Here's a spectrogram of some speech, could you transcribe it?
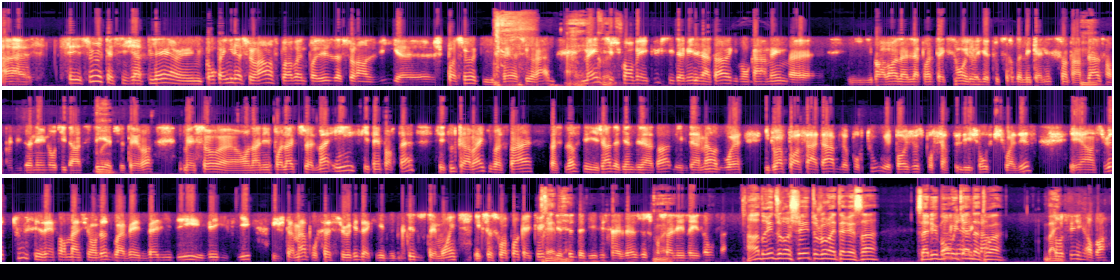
Euh, c'est sûr que si j'appelais une compagnie d'assurance pour avoir une police d'assurance vie, euh, je suis pas sûr qu'il serait assurable. même si je suis convaincu que s'ils deviennent des ils vont quand même euh, il va avoir la, protection et là, il y a toutes sortes de mécanismes qui sont en mm. place. On peut lui donner une autre identité, etc. Mais ça, euh, on n'en est pas là actuellement. Et ce qui est important, c'est tout le travail qui va se faire parce que lorsque les gens deviennent délateurs, évidemment, on doit, ils doivent passer à table pour tout et pas juste pour certaines, les choses qu'ils choisissent. Et ensuite, toutes ces informations-là doivent être validées et vérifiées justement pour s'assurer de la crédibilité du témoin et que ce soit pas quelqu'un qui décide de virer sa veste juste pour salir les autres. André Durocher, toujours intéressant. Salut, bon week-end à toi. 多休息好不？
